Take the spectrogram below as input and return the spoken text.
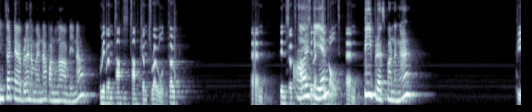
இன்சர்ட் டேபில் நம்ம என்ன பண்ணலாம் அப்படின்னா Insert tab Alt N. Alt N. P press பண்ணுங்க P.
